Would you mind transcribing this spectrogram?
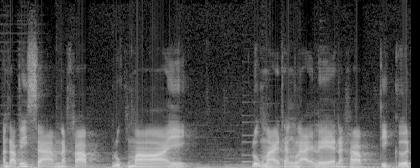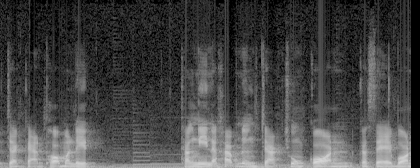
อันดับที่3นะครับลูกไม้ ลูกไม้ทั้งหลายแลนะครับ ที่เกิดจากการเพาะเมล็ด ทั้งนี้นะครับเนื่องจากช่วงก่อนกระแสบอล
